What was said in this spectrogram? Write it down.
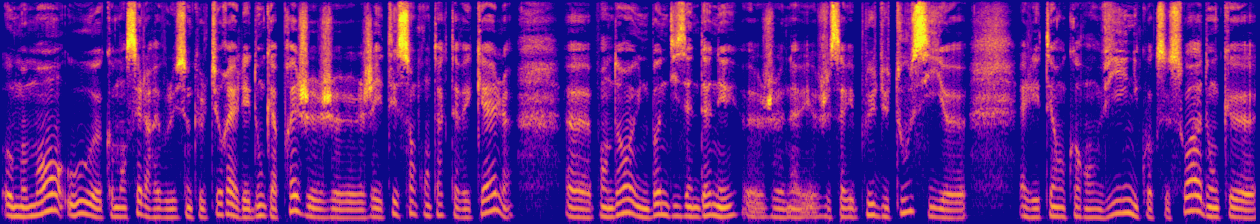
au moment où commençait la révolution culturelle. Et donc après j'ai été sans contact avec elle pendant une bonne dizaine d'années je n'avais, savais plus du tout si euh, elle était encore en vie ni quoi que ce soit. Donc, euh,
